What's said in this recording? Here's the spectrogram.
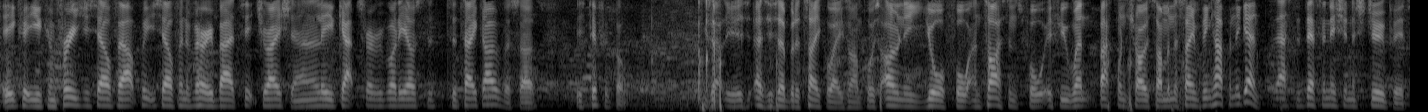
could, you can freeze yourself out, put yourself in a very bad situation, and leave gaps for everybody else to, to take over. So it's difficult. Exactly, as- as you said with the takeaway example, it's only your fault and Tyson's fault if you went back on Showtime and the same thing happened again. That's the definition of stupid.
